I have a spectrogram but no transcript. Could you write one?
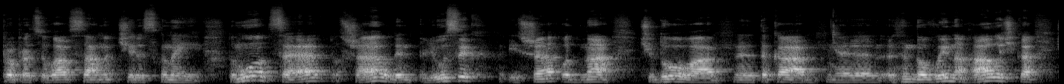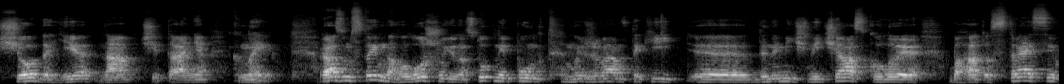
пропрацював саме через книги. Тому це ще один плюсик і ще одна чудова е, така е, новина, галочка, що дає нам читання книг. Разом з тим наголошую наступний пункт. Ми живемо в такий е, динамічний час, коли багато стресів,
